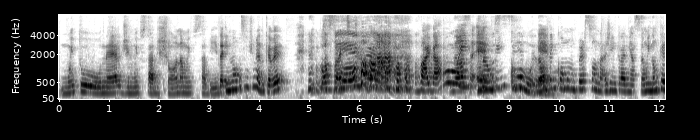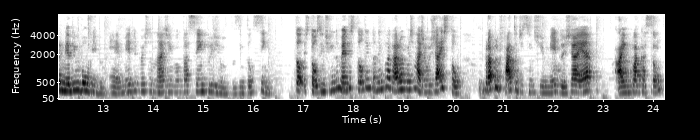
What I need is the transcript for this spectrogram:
muito nerd, muito sabichona, muito sabida. E não vou sentir medo, quer ver? Sorte. Vai dar ruim. Nossa, é não tem como. Não É. tem como um personagem entrar em ação e não ter medo envolvido. É, medo e personagem vão estar sempre juntos. Então, sim, tô- estou sentindo medo, estou tentando emplacar o meu personagem. Eu já estou. O próprio fato de sentir medo já é a emplacação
